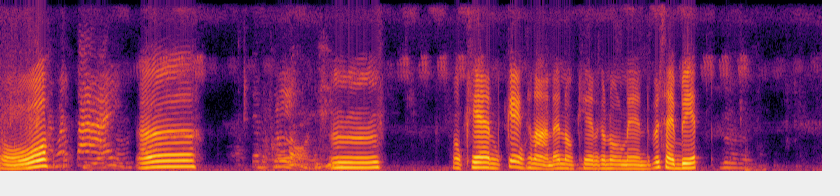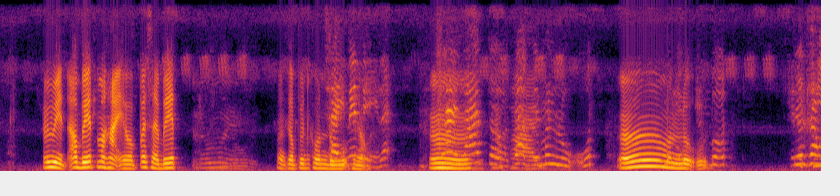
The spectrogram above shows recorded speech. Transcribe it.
โอ้มันตายเออแต่บ่ขึ้นหลอนอืม น้องแคนเก่งขนาดได้น้องแคนกับน้องแนนไปใส่เบสไอ้มิดเอาเบสมาให้ว่าไปใส่เบสมันก็เป็นคนดูใส่ไม่พี่หน้องนีแหละอืมถ้าเจอถ้าเป็นมันหลุดเออมันหลุดเดี๋ยวข้าง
